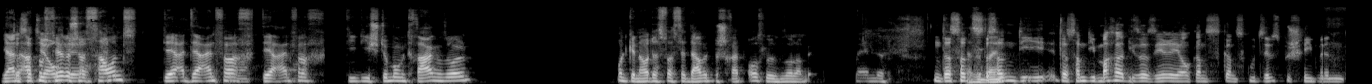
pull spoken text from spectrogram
ja, ein atmosphärischer ja Sound, der, der einfach, ja. der einfach die die Stimmung tragen soll. Und genau das, was der David beschreibt, auslösen soll am Ende. Und das, hat, also das, haben die, das haben die Macher dieser Serie auch ganz, ganz gut selbst beschrieben in,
